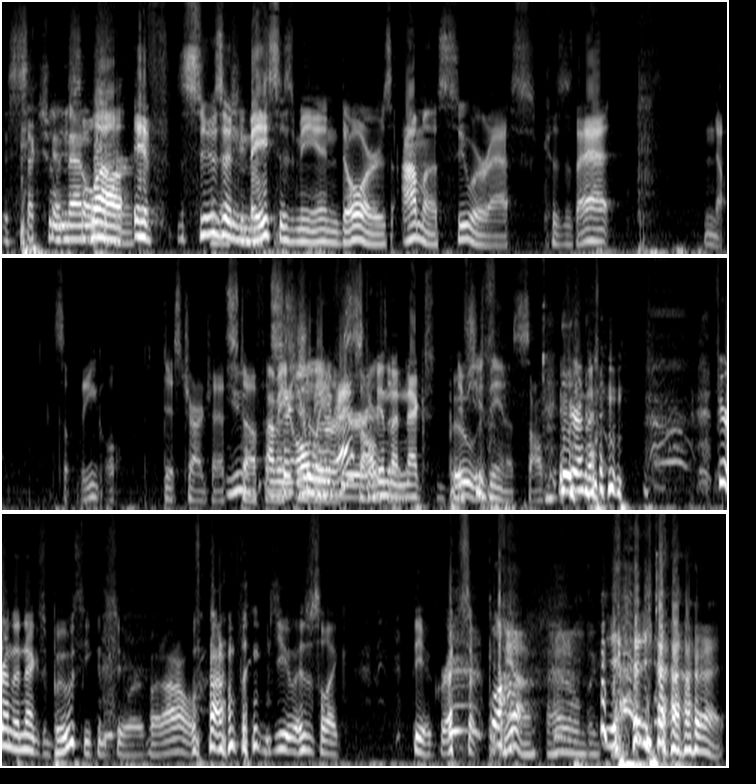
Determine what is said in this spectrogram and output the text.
Is sexually And then- assaulted Well, her. if Susan she maces me indoors, I'm a sewer ass because that, no, it's illegal. It's discharge that You- stuff. I mean, Sexually only if you're assaulted. in the next booth. If booth. she's being assaulted. if you're in the if you're in the next booth, you can sue her. But I don't. I don't think you as like the aggressor. yeah, I don't think. yeah, yeah, all right.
